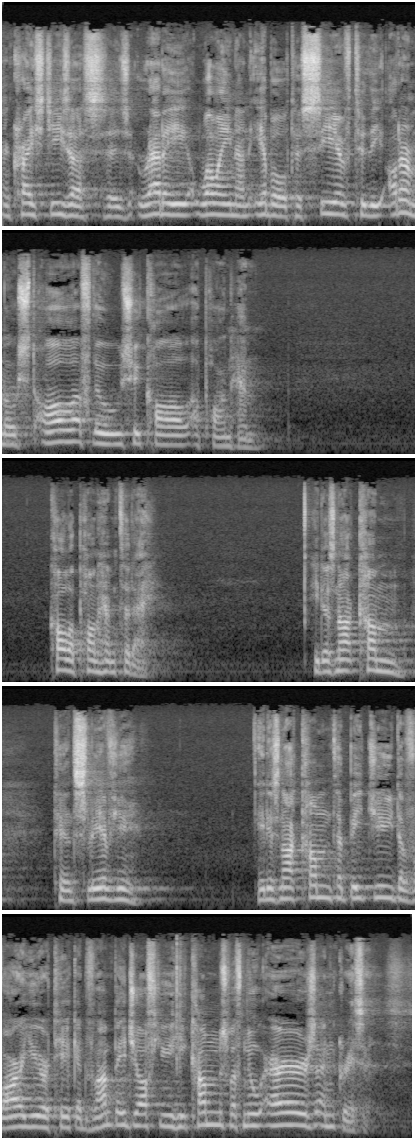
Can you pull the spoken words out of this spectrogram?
And Christ Jesus is ready, willing, and able to save to the uttermost all of those who call upon him. Call upon him today. He does not come to enslave you. He does not come to beat you, devour you, or take advantage of you. He comes with no airs and graces.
